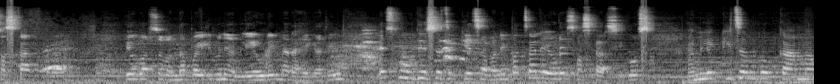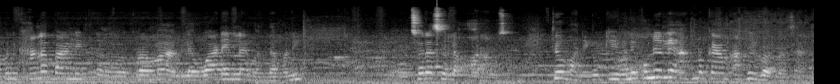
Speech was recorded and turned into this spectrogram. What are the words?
संस्कार फरक। यो वर्षभन्दा पहिले पनि हामीले एउटैमा राखेका थियौँ। यसको उद्देश्य चाहिँ के छ भने बच्चाले एउटै संस्कार सिकोस्। हामीले किचनको काममा पनि खाना बाँड्ने क्रममा हामीलाई वार्डेनलाई भन्दा पनि छोराछोरीलाई हराउँछ। त्यो भनेको के भने उनीहरूले आफ्नो काम आफै गर्न जाने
